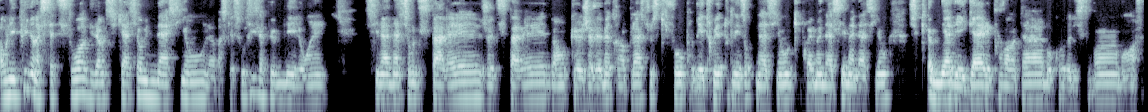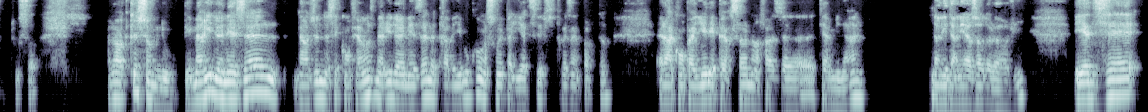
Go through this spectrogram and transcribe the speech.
on n'est plus dans cette histoire d'identification une nation, là, parce que ça aussi, ça peut mener loin si la nation disparaît, je disparais, donc euh, je vais mettre en place tout ce qu'il faut pour détruire toutes les autres nations qui pourraient menacer ma nation, ce qui a mené à des guerres épouvantables au cours de l'histoire, bon, enfin, tout ça. Alors, que sommes-nous? Et Marie de Nézel, dans une de ses conférences, Marie de Nézel a travaillé beaucoup en soins palliatifs, c'est très important. Elle a accompagné les personnes en phase euh, terminale dans les dernières heures de leur vie. Et elle disait,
